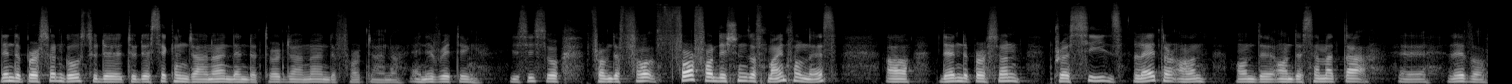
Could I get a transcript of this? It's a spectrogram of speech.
then the person goes to the to the second jhana, and then the third jhana, and the fourth jhana, and everything. You see, so from the four, four foundations of mindfulness, uh, then the person proceeds later on on the on the samatha uh, level.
